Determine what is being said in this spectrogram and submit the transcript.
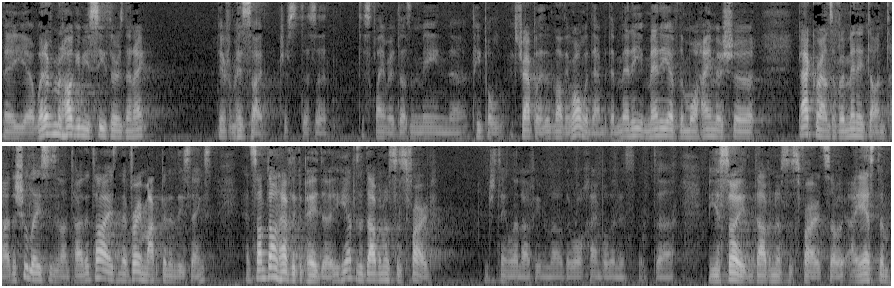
They uh, whatever minhagim you see Thursday night, they're from his side. Just as a disclaimer, it doesn't mean uh, people extrapolate. There's nothing wrong with them, but there are many many of the more Haimish uh, backgrounds have a minute to untie the shoelaces and untie the ties, and they're very makbid in these things. And some don't have the kapeda. He happens to davenus is fard. Interestingly enough, even though they're all Chaim Bolinis, but uh, davenus is fard. So I asked him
